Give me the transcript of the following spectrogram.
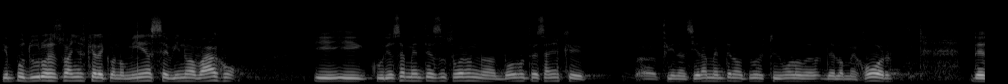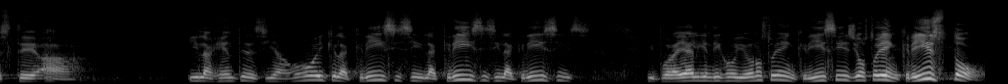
Tiempos duros, esos años que la economía se vino abajo. Y, curiosamente esos fueron dos o tres años que ah, financieramente nosotros estuvimos de lo mejor. Este, ah, y la gente decía, hoy que la crisis y la crisis y la crisis. Y por ahí alguien dijo, yo no estoy en crisis, yo estoy en Cristo.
